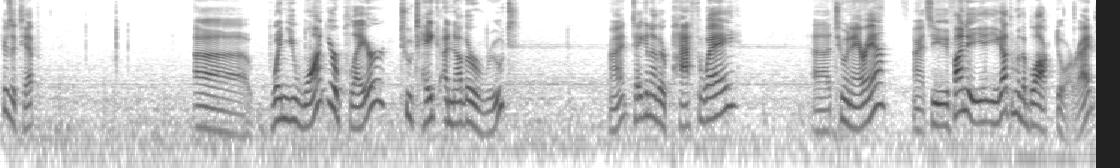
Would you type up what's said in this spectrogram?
here's a tip. Uh, when you want your player to take another route, right, take another pathway uh, to an area, all right, so you find it, you, got them with a blocked door, right?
